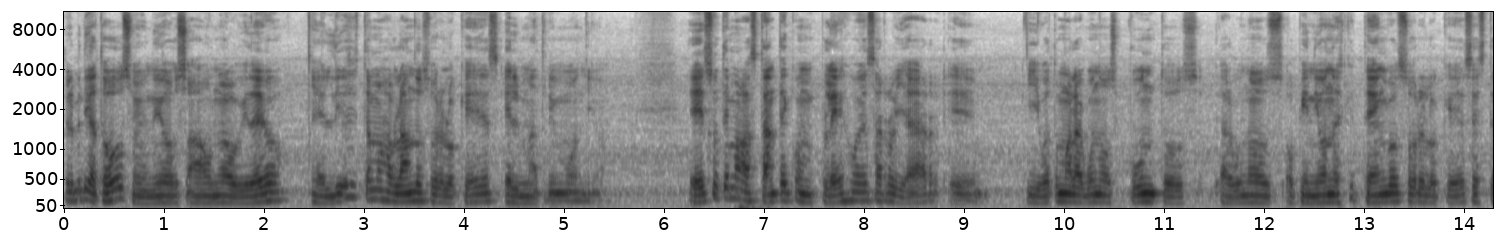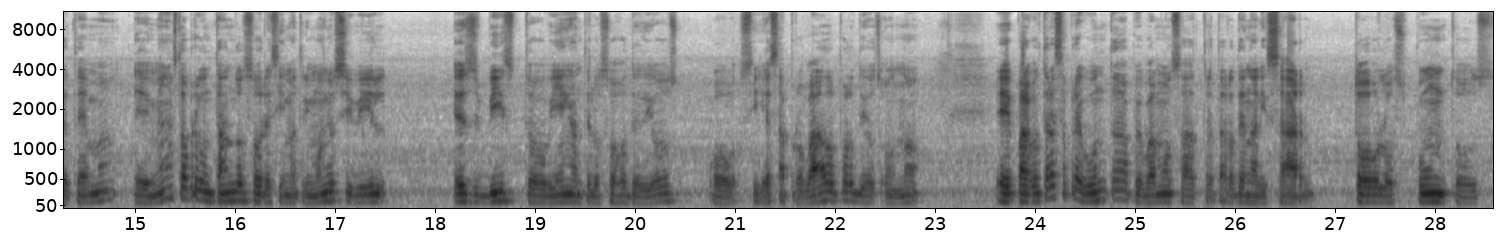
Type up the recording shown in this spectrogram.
Bienvenidos a todos, bienvenidos a un nuevo video. El día de hoy estamos hablando sobre lo que es el matrimonio. Es un tema bastante complejo de desarrollar eh, y voy a tomar algunos puntos, algunas opiniones que tengo sobre lo que es este tema. Eh, me han estado preguntando sobre si matrimonio civil es visto bien ante los ojos de Dios o si es aprobado por Dios o no. Eh, para contestar esa pregunta, pues vamos a tratar de analizar todos los puntos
